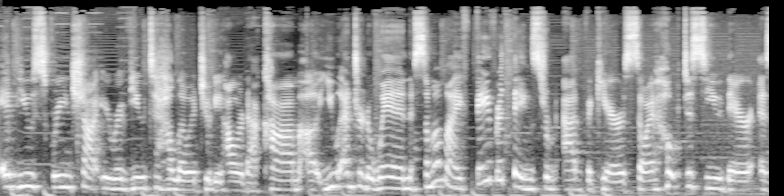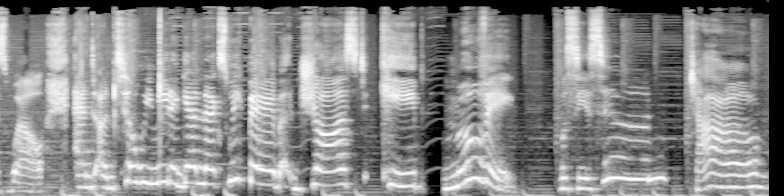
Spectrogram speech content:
if you screenshot your review to hello at judyholler.com, uh, you enter to win some of my favorite things from Advocare. So I hope to see you there as well. And until we meet again next week, babe, just keep moving. We'll see you soon. Ciao.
